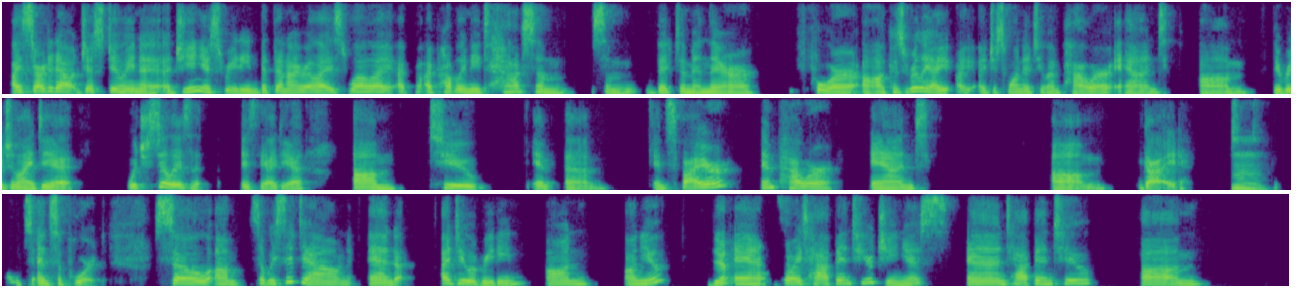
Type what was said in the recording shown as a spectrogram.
I started out just doing a, a, genius reading, but then I realized, well, I, I, I probably need to have some some victim in there for because uh, really I, I, I just wanted to empower and um, the original idea, which still is is the idea, um, to in, um, inspire, empower, and um, guide mm. and, and, support. So, um, so we sit down and I do a reading on on you. Yeah. And so I tap into your genius and tap into um,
